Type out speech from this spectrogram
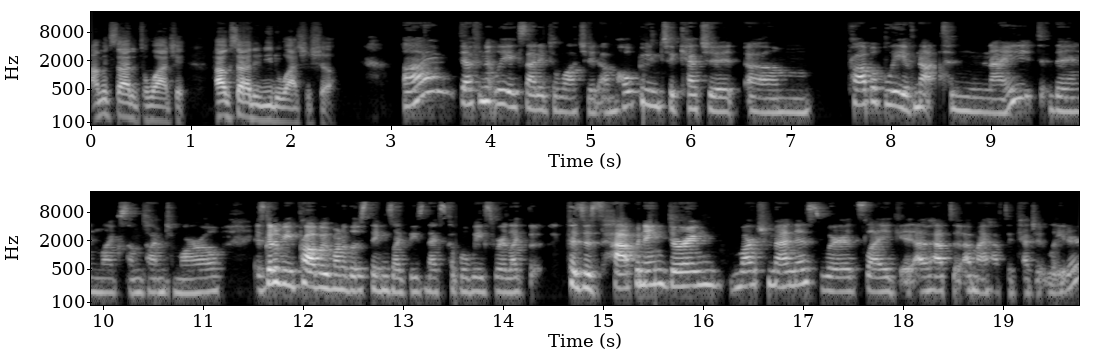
I'm excited to watch it. How excited are you to watch the show? I'm definitely excited to watch it. I'm hoping to catch it um, probably if not tonight then like sometime tomorrow. It's going to be probably one of those things like these next couple weeks where like because it's happening during march madness where it's like i have to i might have to catch it later.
